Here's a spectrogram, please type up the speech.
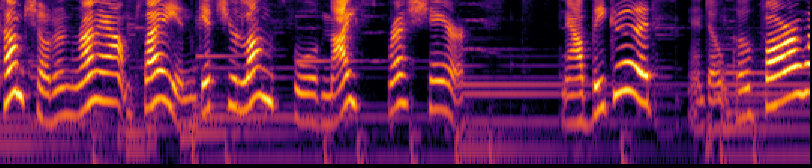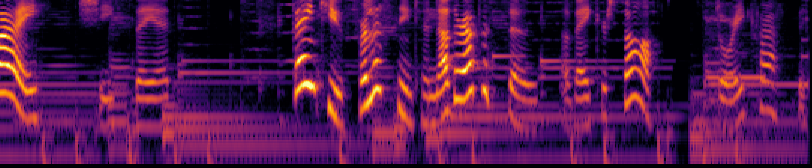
Come, children, run out and play and get your lungs full of nice, fresh air. Now be good and don't go far away, she said. Thank you for listening to another episode of Acresoft Story Classic.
